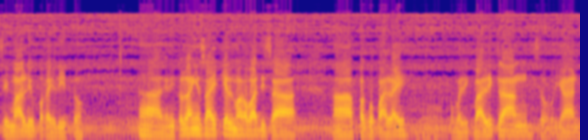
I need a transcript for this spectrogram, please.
Kasi maliw pa kayo dito. Ah, ganito lang yung cycle mga kabady sa ah, pagpapalay. So, pabalik-balik lang. So, yan.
